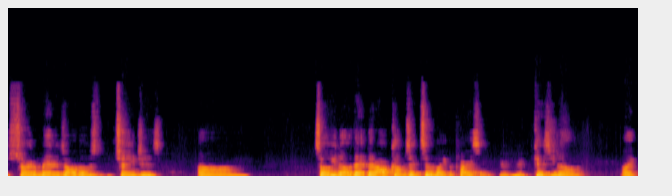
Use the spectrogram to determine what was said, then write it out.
just trying to manage all those changes. Um, so, you know, that, that all comes into like the pricing because, you know, like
